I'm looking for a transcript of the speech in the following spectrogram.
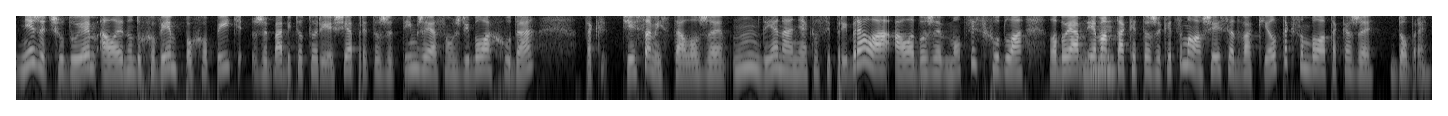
nie, že čudujem, ale jednoducho viem pochopiť, že baby toto riešia, pretože tým, že ja som vždy bola chudá, tak tiež sa mi stalo, že mm, Diana nejako si pribrala, alebo že moc si schudla, lebo ja, mm-hmm. ja mám mhm. takéto, že keď som mala 62 kg, tak som bola taká, že dobre.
